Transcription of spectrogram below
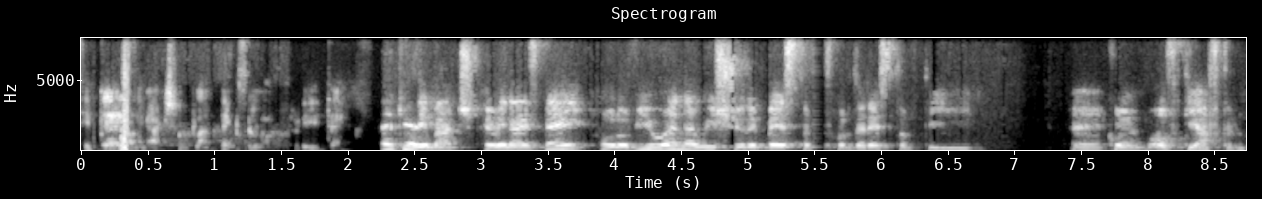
Circular Economy Action Plan. Thanks a lot. Really thanks. Thank you very much. Have a nice day, all of you, and I wish you the best for the rest of the uh, of the afternoon.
